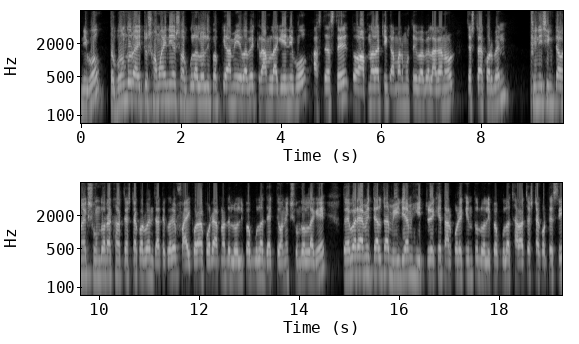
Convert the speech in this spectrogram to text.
নিব। তো বন্ধুরা, একটু সময় নিয়ে সবগুলা ললিপপকে আমি এভাবে ক্রাম লাগিয়ে নিব আস্তে আস্তে। তো আপনারা ঠিক আমার মতো এভাবে লাগানোর চেষ্টা করবেন। ফিনিশিংটা অনেক সুন্দর রাখার চেষ্টা করবেন, যাতে করে ফ্রাই করার পরে আপনাদের ললিপপগুলা দেখতে অনেক সুন্দর লাগে। তো এবারে আমি তেলটা মিডিয়াম হিট রেখে তারপরে কিন্তু ললিপপগুলা ছাড়ার চেষ্টা করতেছি।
